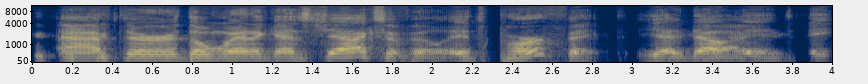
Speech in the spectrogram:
after the win against Jacksonville. It's perfect. Yeah, no, it, it,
